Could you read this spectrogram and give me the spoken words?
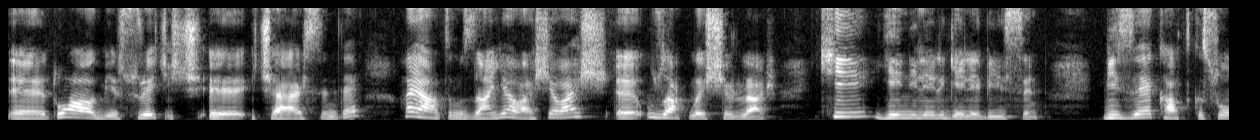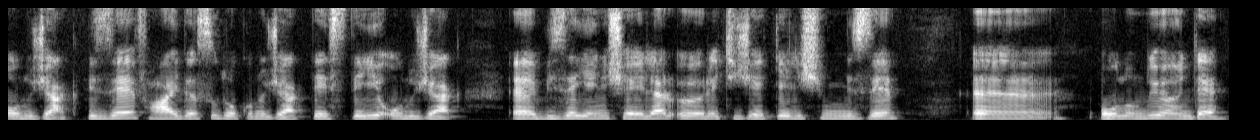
e, doğal bir süreç iç, e, içerisinde hayatımızdan yavaş yavaş e, uzaklaşırlar ki yenileri gelebilsin. Bize katkısı olacak, bize faydası dokunacak, desteği olacak, e, bize yeni şeyler öğretecek, gelişimimizi e, olumlu yönde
